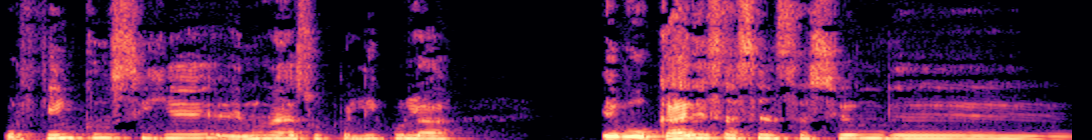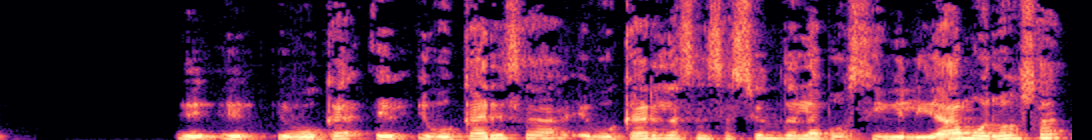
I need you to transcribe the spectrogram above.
por fin consigue en una de sus películas evocar esa sensación de evocar, evocar esa evocar la sensación de la posibilidad amorosa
